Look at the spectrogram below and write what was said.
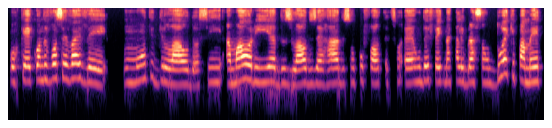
porque quando você vai ver um monte de laudo, assim, a maioria dos laudos errados são por falta, é um defeito na calibração do equipamento,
